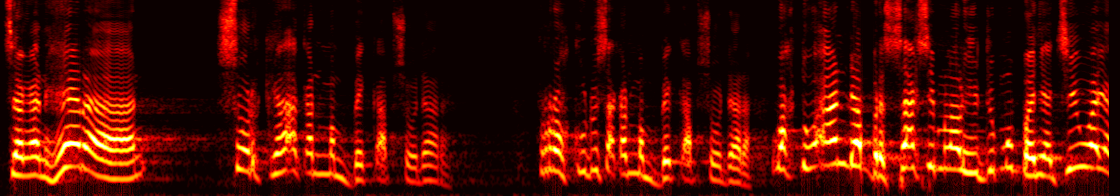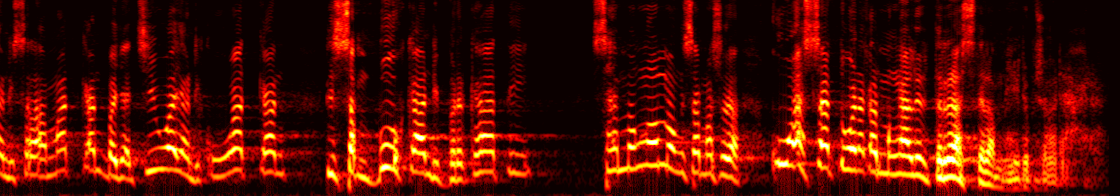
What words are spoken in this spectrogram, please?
Jangan heran surga akan membackup saudara. Roh Kudus akan membackup saudara. Waktu Anda bersaksi melalui hidupmu banyak jiwa yang diselamatkan, banyak jiwa yang dikuatkan, disembuhkan, diberkati. Saya mau ngomong sama saudara, kuasa Tuhan akan mengalir deras dalam hidup saudara.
